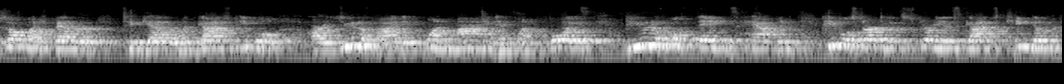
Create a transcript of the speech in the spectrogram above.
so much better together. When God's people are unified in one mind and one voice, beautiful things happen. People start to experience God's kingdom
